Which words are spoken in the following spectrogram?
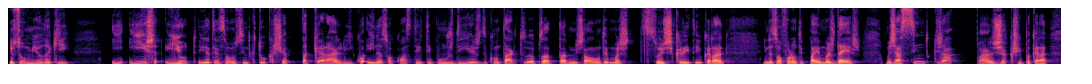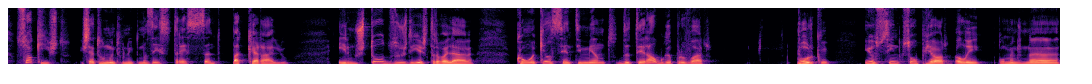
eu sou o miúdo aqui. E, e, isto, e, eu, e atenção, eu sinto que estou a crescer para caralho. E, ainda só quase tive tipo uns dias de contacto, apesar de estar nisto há algum tempo, mas sessões escritas e o caralho, ainda só foram tipo aí umas 10. Mas já sinto que já, pá, já cresci para caralho. Só que isto, isto é tudo muito bonito, mas é estressante para caralho irmos todos os dias trabalhar com aquele sentimento de ter algo a provar. Porque eu sinto que sou o pior ali, pelo menos na,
